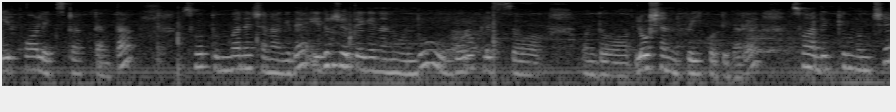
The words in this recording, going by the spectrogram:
hair fall extract ಅಂತ. ಸೊ ತುಂಬಾ ಚೆನ್ನಾಗಿದೆ. ಇದ್ರ ಜೊತೆಗೆ ನಾನು ಒಂದು ಬೋರೋಫ್ಲೆಸ್ ಒಂದು ಲೋಷನ್ ಫ್ರೀ ಕೊಟ್ಟಿದ್ದಾರೆ. ಸೊ ಅದಕ್ಕೆ ಮುಂಚೆ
